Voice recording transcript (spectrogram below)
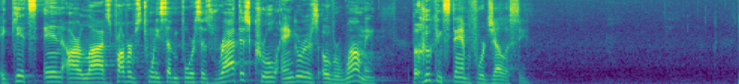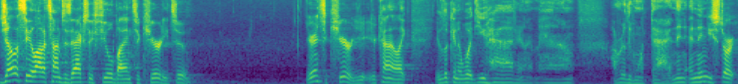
it gets in our lives. Proverbs 27 4 says, Wrath is cruel, anger is overwhelming, but who can stand before jealousy? Jealousy, a lot of times, is actually fueled by insecurity, too. You're insecure. You're kind of like, you're looking at what you have, and you're like, man, I, I really want that. And then, and then you, start,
